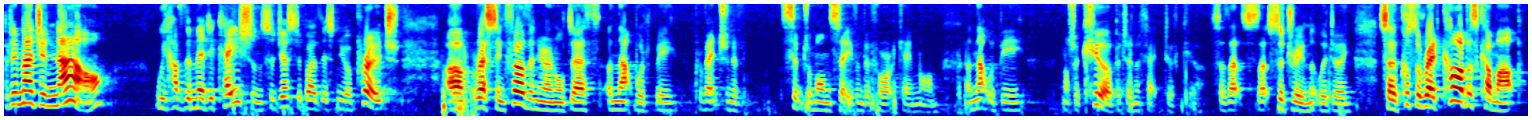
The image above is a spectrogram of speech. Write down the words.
But imagine now we have the medication suggested by this new approach um, arresting further neuronal death, and that would be prevention of symptom onset even before it came on. And that would be not a cure, but an effective cure. So that's, that's the dream that we're doing. So because the red card has come up,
